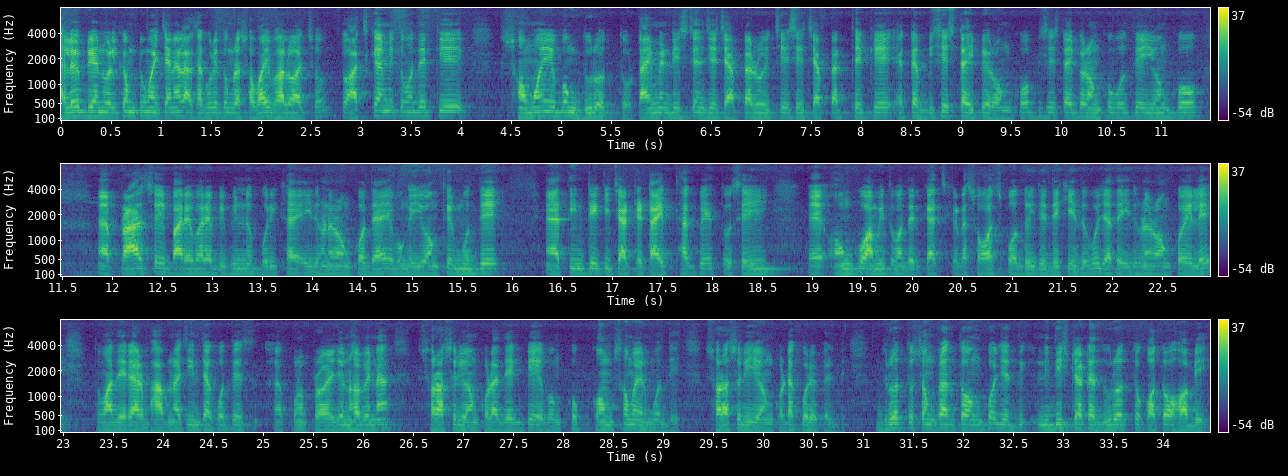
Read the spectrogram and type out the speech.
Hello everyone welcome to my channel আশা করি তোমরা সবাই ভালো আছো। তো আজকে আমি তোমাদেরকে সময় এবং দূরত্ব টাইম অ্যান্ড ডিস্টেন্স যে চ্যাপ্টার রয়েছে, সেই চ্যাপ্টার থেকে একটা বিশেষ টাইপের অঙ্ক। বিশেষ টাইপের অঙ্ক বলতে এই অঙ্ক প্রায়শই বারে বারে বিভিন্ন পরীক্ষায় এই ধরনের অঙ্ক দেয় এবং এই অঙ্কের মধ্যে তিনটে কি চারটে টাইপ থাকবে। তো সেই অঙ্ক আমি তোমাদেরকে আজকে একটা সহজ পদ্ধতিতে দেখিয়ে দেবো যাতে এই ধরনের অঙ্ক এলে তোমাদের আর ভাবনা চিন্তা করতে কোনো প্রয়োজন হবে না। সরাসরি অঙ্কটা দেখবে এবং খুব কম সময়ের মধ্যে সরাসরি এই অঙ্কটা করে ফেলবে। দূরত্ব সংক্রান্ত অঙ্ক যে নির্দিষ্ট একটা দূরত্ব কত হবে,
